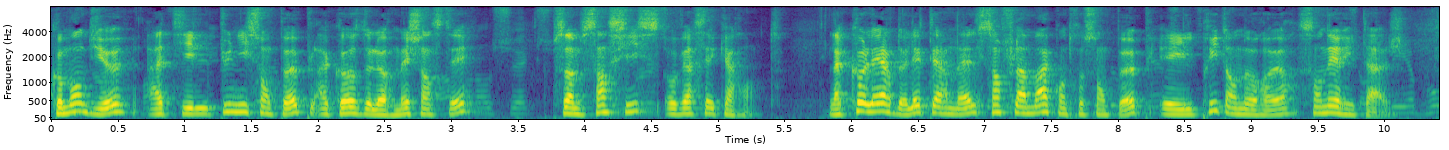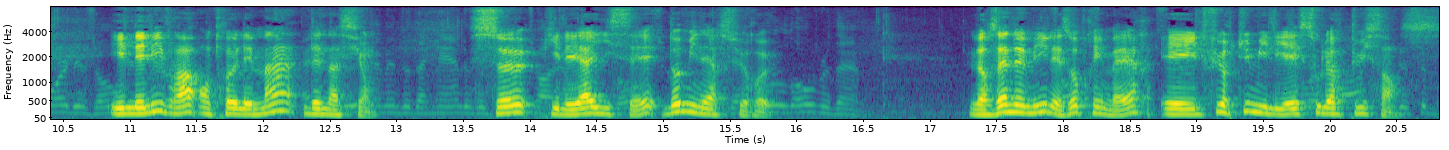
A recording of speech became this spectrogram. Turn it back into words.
Comment Dieu a-t-il puni son peuple à cause de leur méchanceté? Psaume 106 au verset 40. La colère de l'Éternel s'enflamma contre son peuple, et il prit en horreur son héritage. Il les livra entre les mains des nations. Ceux qui les haïssaient dominèrent sur eux. Leurs ennemis les opprimèrent, et ils furent humiliés sous leur puissance.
